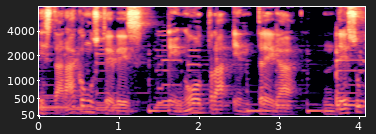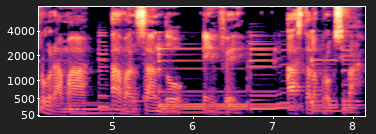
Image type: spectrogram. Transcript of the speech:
estará con ustedes en otra entrega de su programa Avanzando en Fe. Hasta la próxima.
